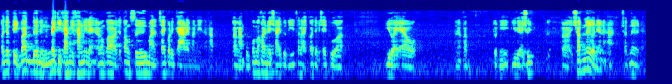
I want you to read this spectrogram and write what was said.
มันจะติดว่าเดือนหนึ่งได้กี่ครั้งกี่ครั้งนี่แหละแล้วมันก็จะต้องซื้อมาใช้บริการอะไรมันเนี่ยนะครับ หลังๆผมก็ไม่ค่อยได้ใช้ตัวนี้เท่าไหร่ก็จะไปใช้ตัว URL นะครับ ตัวนี้ URL ชุดช็อตเนอร์เนี่ยนะฮะช็อตเนอร์เนี่ย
